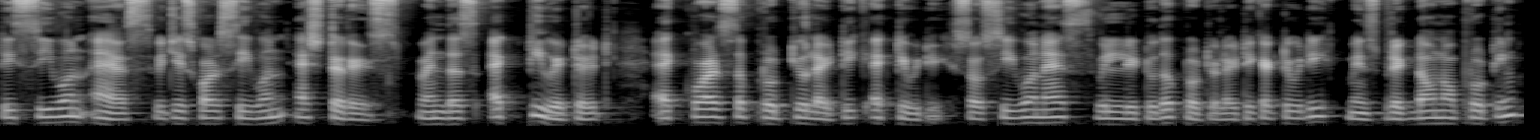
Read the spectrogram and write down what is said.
this C1S which is called C1 esterase when thus activated acquires the proteolytic activity. So C1S will lead to the proteolytic activity means breakdown of protein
